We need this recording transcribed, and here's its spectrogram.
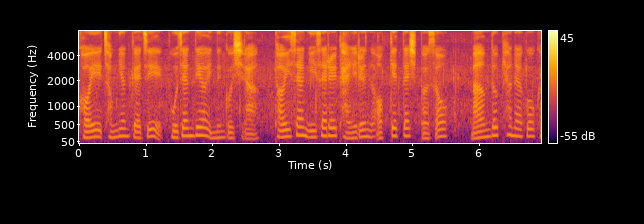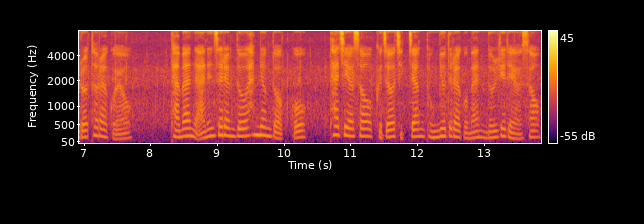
거의 정년까지 보장되어 있는 곳이라 더 이상 이사를 갈 일은 없겠다 싶어서 마음도 편하고 그렇더라고요. 다만 아는 사람도 한 명도 없고 타지여서 그저 직장 동료들하고만 놀게 되어서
